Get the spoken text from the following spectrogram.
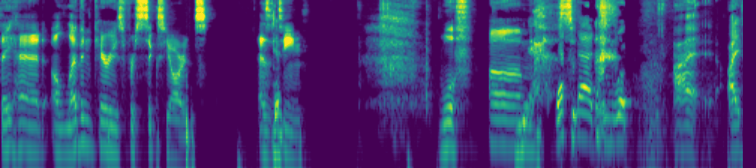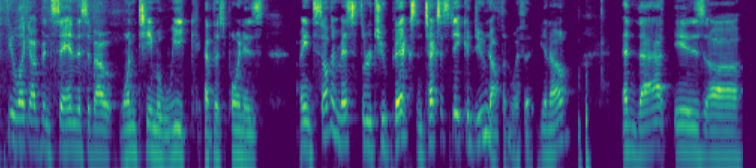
they had 11 carries for six yards as a yep. team. Woof. Um, yeah, that's so, what I I feel like I've been saying this about one team a week at this point is I mean, Southern Miss threw two picks, and Texas State could do nothing with it, you know. And that is, uh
